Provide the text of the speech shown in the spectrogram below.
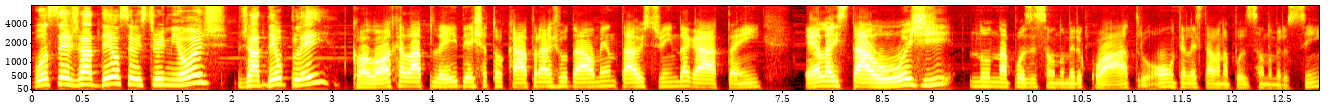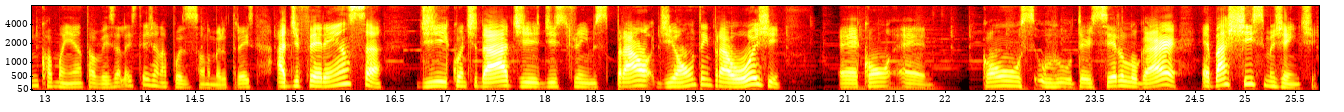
Você já deu seu stream hoje? Já deu play? Coloca lá play e deixa tocar para ajudar a aumentar o stream da gata, hein? Ela está hoje no- na posição número 4. Ontem ela estava na posição número 5. Amanhã talvez ela esteja na posição número 3. A diferença de quantidade de streams pra, de ontem para hoje é, com, é, com o, o- o terceiro lugar é baixíssimo, gente.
